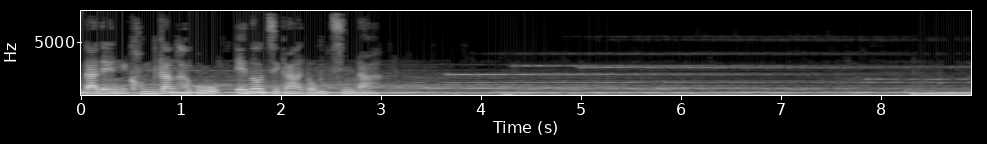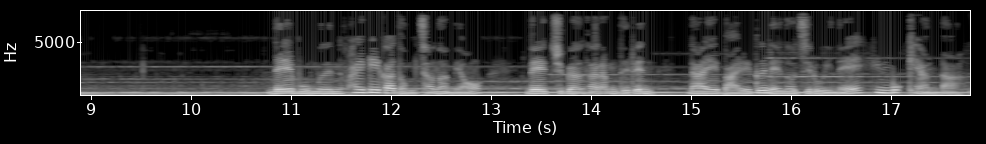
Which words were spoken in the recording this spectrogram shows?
나는 건강하고 에너지가 넘친다. 내 몸은 활기가 넘쳐나며 내 주변 사람들은 나의 맑은 에너지로 인해 행복해한다.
